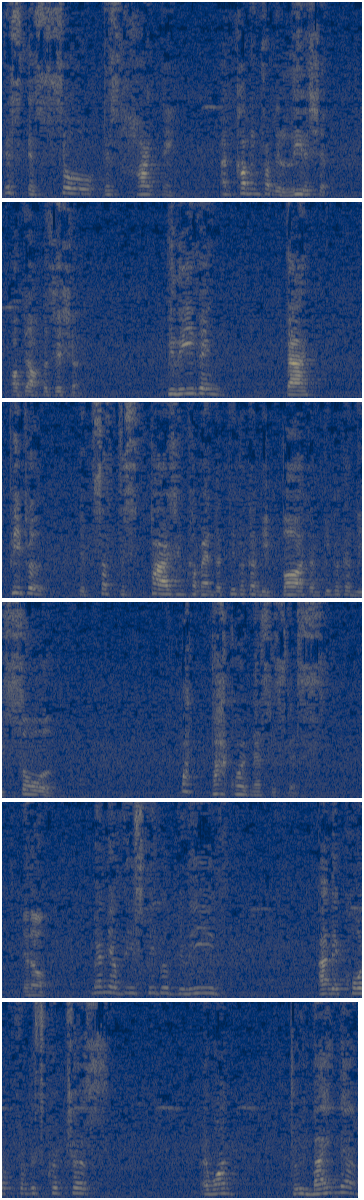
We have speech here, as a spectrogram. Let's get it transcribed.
This is so disheartening and coming from the leadership of the opposition, believing that people, it's such disparaging comment that people can be bought and people can be sold. What backwardness is this? You know, many of these people believe, and they quote from the scriptures. I want to remind them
